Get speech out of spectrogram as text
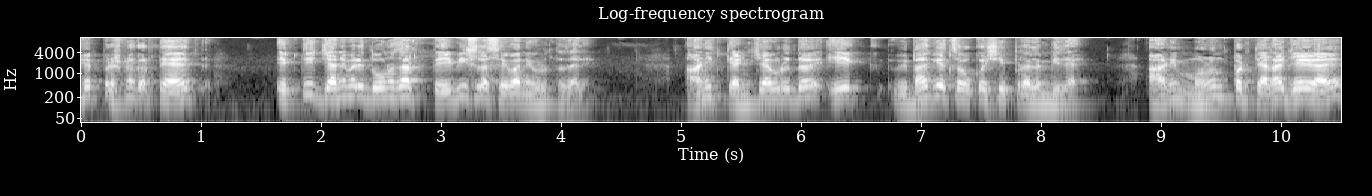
हे प्रश्नकर्ते आहेत एकतीस जानेवारी दोन हजार तेवीसला सेवानिवृत्त झाले. आणि त्यांच्याविरुद्ध एक विभागीय चौकशी प्रलंबित आहे. आणि म्हणून पण त्याला जे आहे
